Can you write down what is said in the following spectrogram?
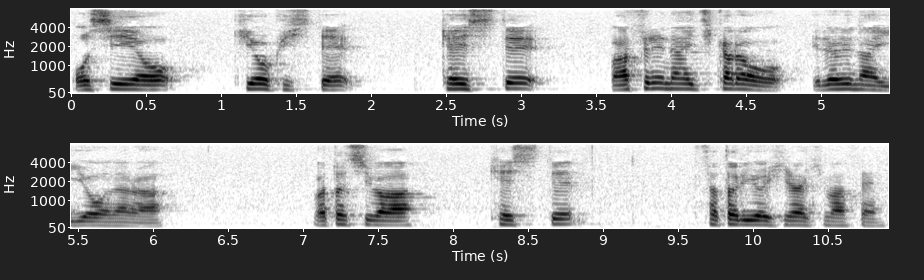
教えを記憶して決して忘れない力を得られないようなら私は決して悟りを開きません。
